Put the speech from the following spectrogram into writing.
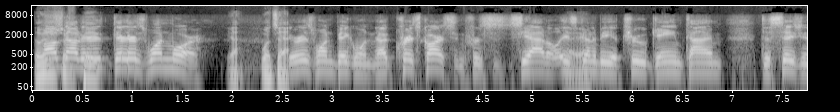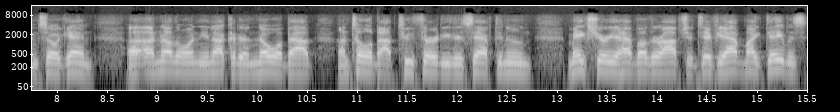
those. Oh no, there, big- there's one more. yeah. What's that? There is one big one. Uh, Chris Carson for S- Seattle is going to be a true game time decision. So again, uh, another one you're not going to know about until about 2:30 this afternoon. Make sure you have other options. If you have Mike Davis,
